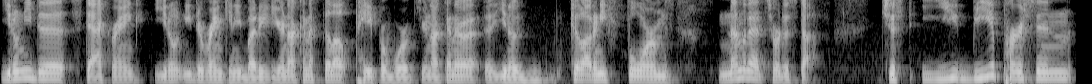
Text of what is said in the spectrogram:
you don't need to stack rank. You don't need to rank anybody. You're not going to fill out paperwork. You're not going to, uh, you know, fill out any forms. None of that sort of stuff. Just you be a person,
